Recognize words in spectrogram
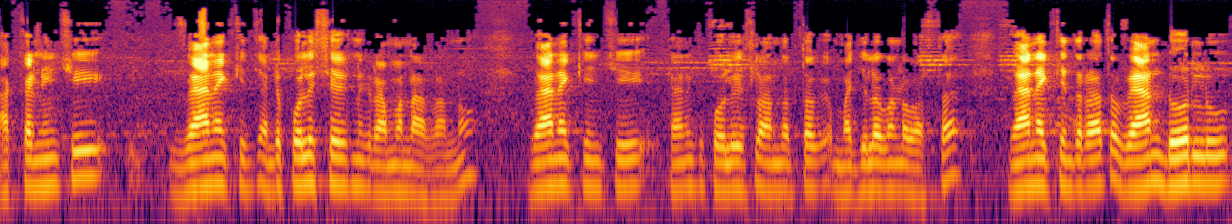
అక్కడి నుంచి వ్యాన్ ఎక్కించి అంటే పోలీస్ స్టేషన్కి రమ్మన్నారు నన్ను. వ్యాన్ ఎక్కించి దానికి పోలీసులు అందరితో మధ్యలో గుండా వస్తా. వ్యాన్ ఎక్కిన తర్వాత వ్యాన్ డోర్లు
